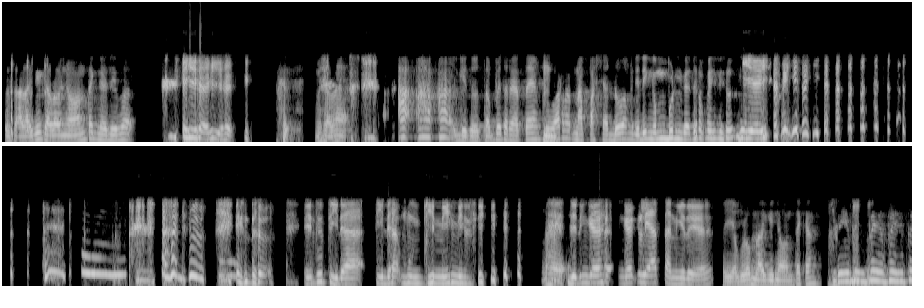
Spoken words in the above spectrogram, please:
Susah lagi kalau nyontek nggak sih, Pak? iya iya Misalnya, a, a, a, gitu. Tapi ternyata yang keluar napasnya doang. Jadi ngembun gak face shield. iya iya iya iya aduh itu itu tidak tidak mungkin ini sih Eh, jadi nggak nggak kelihatan gitu ya Iya belum lagi nyontek kan. Be, be, be, be, be.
